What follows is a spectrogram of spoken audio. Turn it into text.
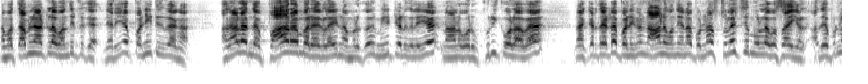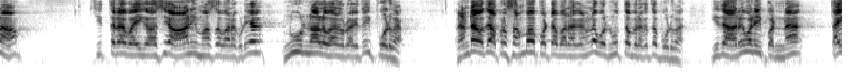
நம்ம தமிழ்நாட்டில் வந்துட்டுருக்கு நிறைய பண்ணிட்டு இருக்கிறாங்க அதனால் அந்த பாரம்பரியங்களை நம்மளுக்கு மீட்டெடுக்கலையே நான் ஒரு குறிக்கோளாக நான் கிட்டத்தட்ட பண்ணிக்கிறேன். நானும் வந்து என்ன பண்ணால் சுழற்சி முள்ள விவசாயிகள். அது எப்படின்னா சித்திரை வைகாசி ஆனி மாதம் வரக்கூடிய நூறு நாள் வர ரகத்தை போடுவேன். ரெண்டாவது அப்புறம் சம்பவப்பட்ட வரகங்களில் ஒரு நூற்றம்பது ரகத்தை போடுவேன். இதை அறுவடை பண்ண தை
